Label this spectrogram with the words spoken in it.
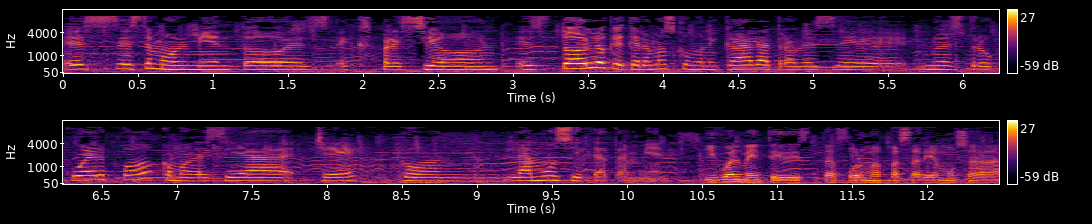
es este movimiento, es expresión, es todo lo que queremos comunicar a través de nuestro cuerpo, como decía Che, con la música también. Igualmente, y de esta forma pasaríamos a,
